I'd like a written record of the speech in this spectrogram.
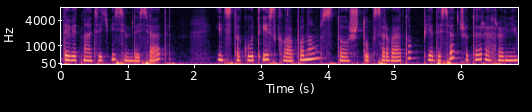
19,80. Інстакут із клапаном 100 штук серветок 54 гривні.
